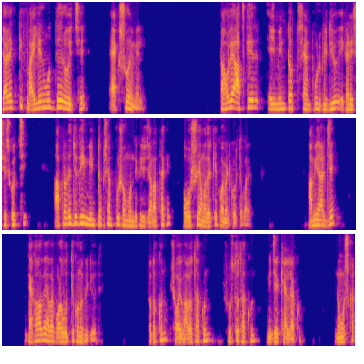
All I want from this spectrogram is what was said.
যার একটি ফাইলের মধ্যে রয়েছে একশো এমএল তাহলে আজকের এই মিন্টপ শ্যাম্পুর ভিডিও এখানেই শেষ করছি। আপনাদের যদি মিন্টপ শ্যাম্পু সম্বন্ধে কিছু জানার থাকে, অবশ্যই আমাদেরকে কমেন্ট করতে পারেন। আমি আর যে দেখা হবে আবার পরবর্তী কোনো ভিডিওতে ততক্ষণ সবাই ভালো থাকুন সুস্থ থাকুন নিজের খেয়াল রাখুন। নমস্কার।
